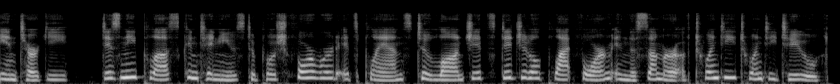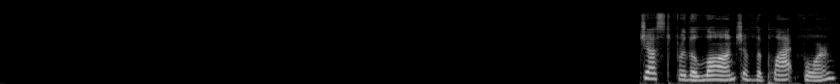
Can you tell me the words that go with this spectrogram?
In Turkey, Disney Plus continues to push forward its plans to launch its digital platform in the summer of 2022. Just for the launch of the platform,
